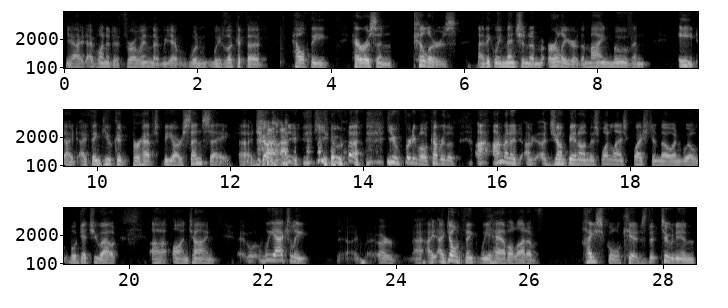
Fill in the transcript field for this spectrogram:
Yeah, I, I, wanted to throw in that we, uh, when we look at the healthy Harrison pillars, I think we mentioned them earlier, the mind, move, and eat. I, I think you could perhaps be our sensei, uh, John. you you, uh, you pretty well cover those. I, am going to uh, jump in on this one last question though, and we'll we'll get you out uh, on time. We actually uh, are. I, I don't think we have a lot of high school kids that tune in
